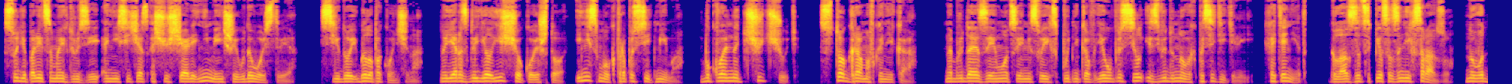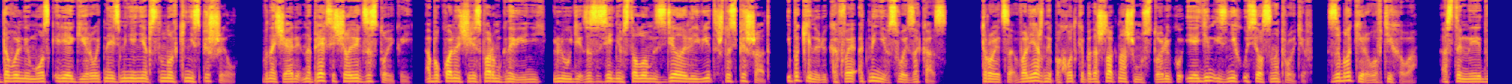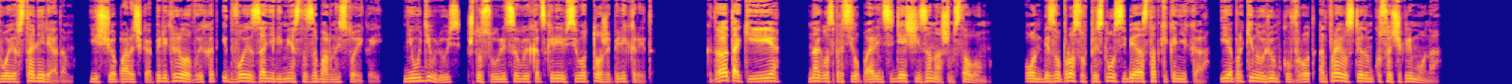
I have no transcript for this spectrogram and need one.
Судя по лицам моих друзей, они сейчас ощущали не меньшее удовольствие. С едой было покончено, но я разглядел еще кое-что и не смог пропустить мимо. Буквально чуть-чуть. Сто граммов коньяка. Наблюдая за эмоциями своих спутников, я упустил из виду новых посетителей. Хотя нет, Глаз зацепился за них сразу, но вот довольный мозг реагировать на изменение обстановки не спешил. Вначале напрягся человек за стойкой, а буквально через пару мгновений люди за соседним столом сделали вид, что спешат, и покинули кафе, отменив свой заказ. Троица вальяжной походкой подошла к нашему столику, и один из них уселся напротив, заблокировав Тихого. Остальные двое встали рядом. Еще парочка перекрыла выход, и двое заняли место за барной стойкой. Не удивлюсь, что с улицы выход, скорее всего, тоже перекрыт. «Кто такие?» — нагло спросил парень, сидящий за нашим столом. Он без вопросов приснул себе остатки коньяка и, опрокинув рюмку в рот, отправил следом кусочек лимона.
